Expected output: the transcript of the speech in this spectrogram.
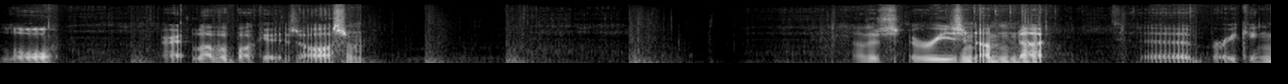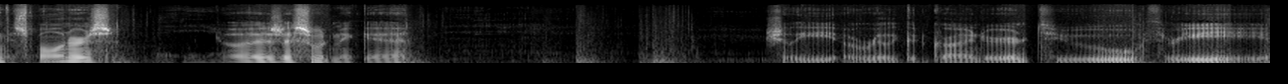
Lol. Alright, lava bucket is awesome. Now there's a reason I'm not uh, breaking the spawners, because this would make a actually a really good grinder. Two, three,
